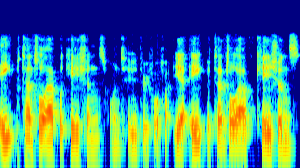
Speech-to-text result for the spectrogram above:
eight potential applications. One, two, three, four, five. Yeah, eight potential applications.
